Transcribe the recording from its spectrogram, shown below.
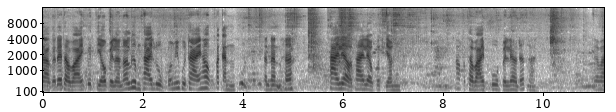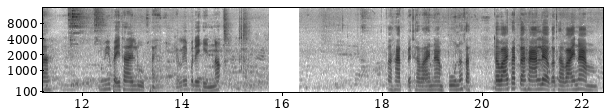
กล่าวก็ได้ถวายก๋วยเตี๋ยวไปแล้วเนาะลืมถ่ายรูปว่ามีผู้ถ่ายเฮาก็ประกันอันนั้นฮะถ่ายแล้วถ่ายแล้วก๋วยเตี๋ยวนี่เฮาก็ถวายปูไปแล้วเด้อค่ะ แต่ว่าบ่มีไผถ่ายรูปให้ก็เลยบ่ได้เห็นเนาะพระหัตถ์ไปถวายน้ำปูเนาะค่ะถวายพัตตาหารแล้วก็ถวายน้ำ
